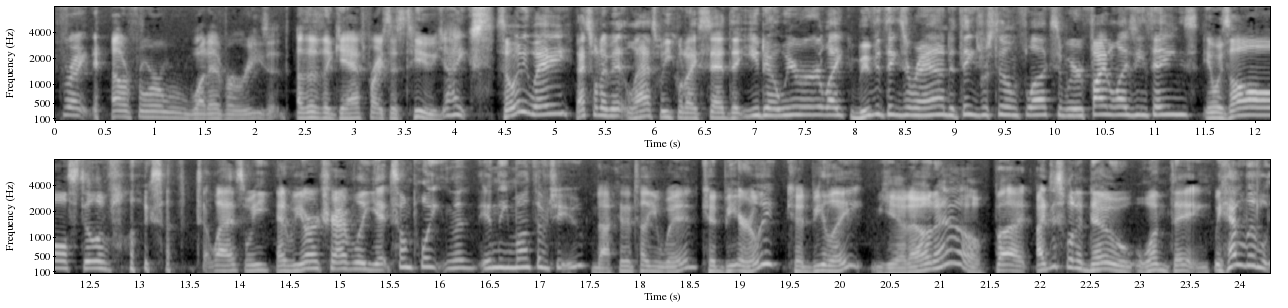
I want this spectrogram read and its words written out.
right now for whatever reason. Other than gas prices, too. Yikes. So, anyway, that's what I meant last week when I said that, you know, we were like moving things around and things were still in flux and we were finalizing things. It was all still in flux up until last week, and we are traveling at some point in the in the month of June. Not going to tell you when. Could be early, could be late. You don't know. But I just want to know one thing. We had a little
